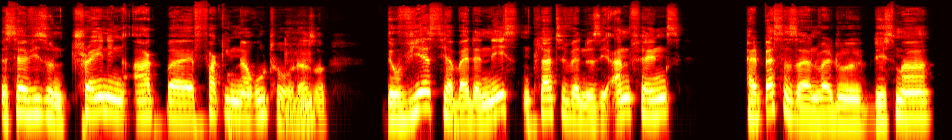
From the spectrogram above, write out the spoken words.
das ist ja wie so ein Training-Arc bei fucking Naruto oder Mhm. so. Du wirst ja bei der nächsten Platte, wenn du sie anfängst, halt besser sein, weil du diesmal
